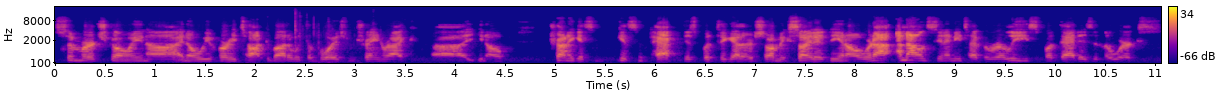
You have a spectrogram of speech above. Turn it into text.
some merch going. Uh, I know we've already talked about it with the boys from Trainwreck. Uh, you know, trying to get some get some packages put together. So I'm excited. You know, we're not announcing any type of release, but that is in the works.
